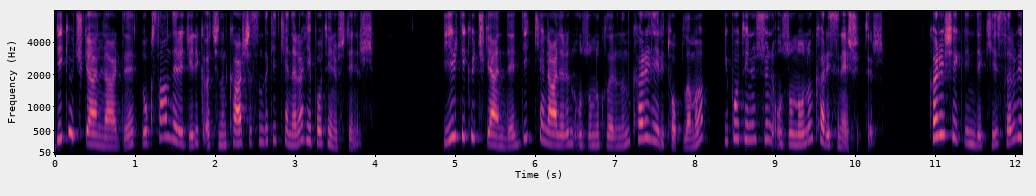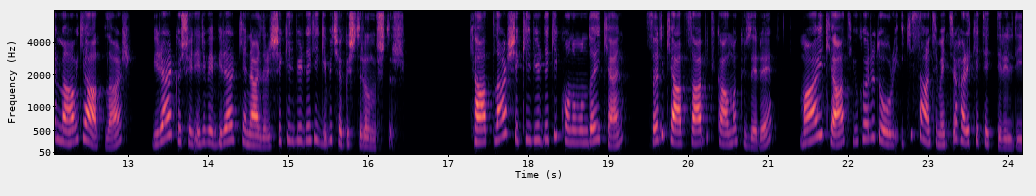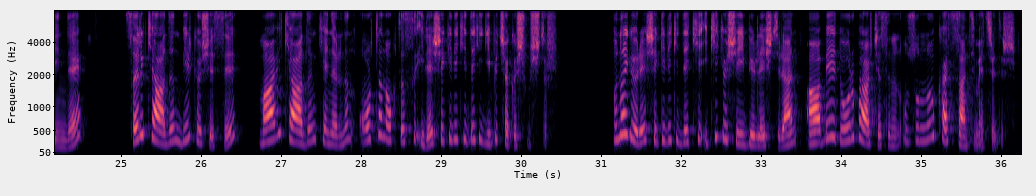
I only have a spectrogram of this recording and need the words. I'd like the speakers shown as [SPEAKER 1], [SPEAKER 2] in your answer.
[SPEAKER 1] Dik üçgenlerde 90 derecelik açının karşısındaki kenara hipotenüs denir. Bir dik üçgende dik kenarların uzunluklarının kareleri toplamı hipotenüsün uzunluğunun karesine eşittir. Kare şeklindeki sarı ve mavi kağıtlar birer köşeleri ve birer kenarları şekil 1'deki gibi çakıştırılmıştır. Kağıtlar şekil 1'deki konumundayken sarı kağıt sabit kalmak üzere mavi kağıt yukarı doğru 2 cm hareket ettirildiğinde sarı kağıdın bir köşesi mavi kağıdın kenarının orta noktası ile şekil 2'deki gibi çakışmıştır. Buna göre şekil 2'deki iki köşeyi birleştiren AB doğru parçasının uzunluğu kaç santimetredir?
